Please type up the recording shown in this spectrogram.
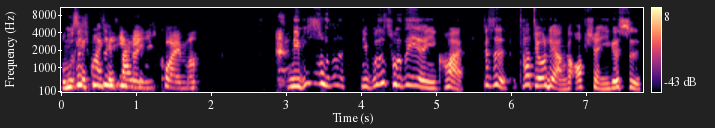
我们可以换一些一人一块吗？你不是出自你不是出自一人一块，就是它只有两个 option，一个是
